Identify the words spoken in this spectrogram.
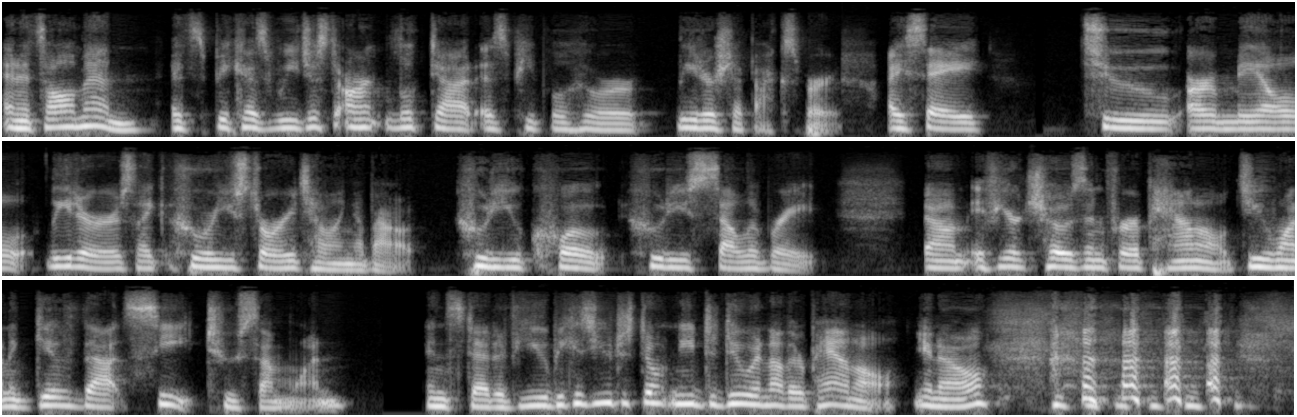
And it's all men. It's because we just aren't looked at as people who are leadership expert. I say to our male leaders like who are you storytelling about who do you quote who do you celebrate um, if you're chosen for a panel do you want to give that seat to someone instead of you because you just don't need to do another panel you know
